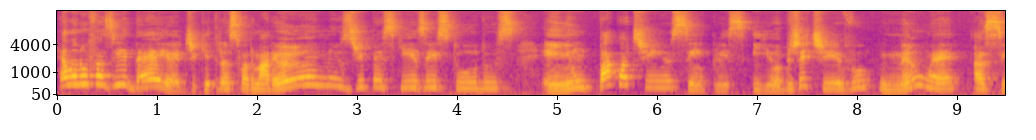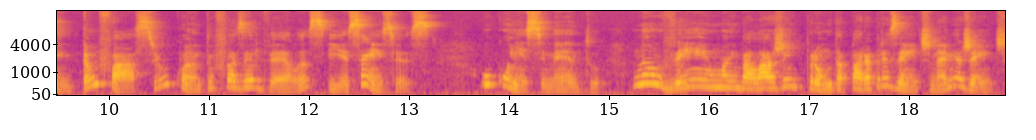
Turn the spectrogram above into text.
Ela não fazia ideia de que transformar anos de pesquisa e estudos em um pacotinho simples e objetivo não é assim tão fácil quanto fazer velas e essências. O conhecimento não vem em uma embalagem pronta para presente, né, minha gente?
